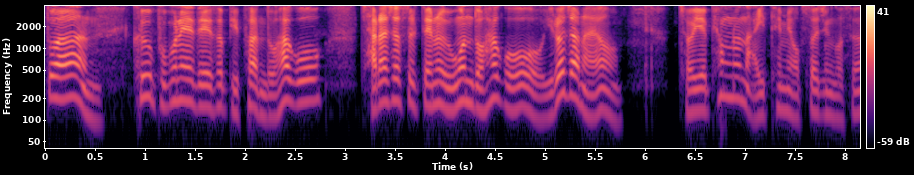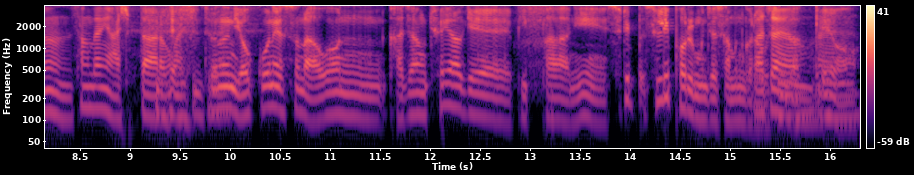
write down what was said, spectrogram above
또한 그 부분에 대해서 비판도 하고 잘하셨을 때는 응원도 하고 이러잖아요. 저희의 평론 아이템이 없어진 것은 상당히 아쉽다라고 말씀드려요. 저는 여권에서 나온 가장 최악의 비판이 슬리퍼, 슬리퍼를 문제 삼은 거라고 맞아요. 생각해요.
